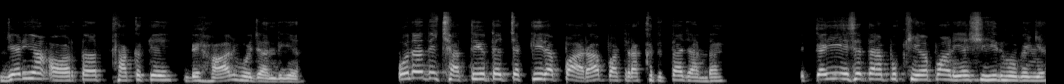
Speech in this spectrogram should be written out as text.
ਜਿਹੜੀਆਂ ਔਰਤਾਂ ਥੱਕ ਕੇ ਬੇਹਾਲ ਹੋ ਜਾਂਦੀਆਂ। ਉਹਨਾਂ ਦੀ ਛਾਤੀ ਉੱਤੇ ਚੱਕੀ ਦਾ ਭਾਰਾ ਪਟ ਰੱਖ ਦਿੱਤਾ ਜਾਂਦਾ ਤੇ ਕਈ ਇਸੇ ਤਰ੍ਹਾਂ ਭੁੱਖੀਆਂ ਭਾਣੀਆਂ ਸ਼ਹੀਦ ਹੋ ਗਈਆਂ।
